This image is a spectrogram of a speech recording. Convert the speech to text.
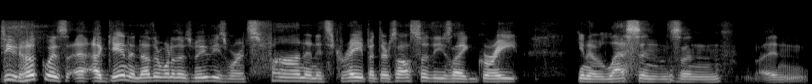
Dude, Hook was uh, again another one of those movies where it's fun and it's great, but there's also these like great, you know, lessons and and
